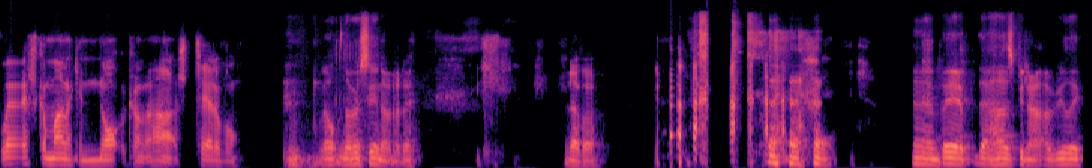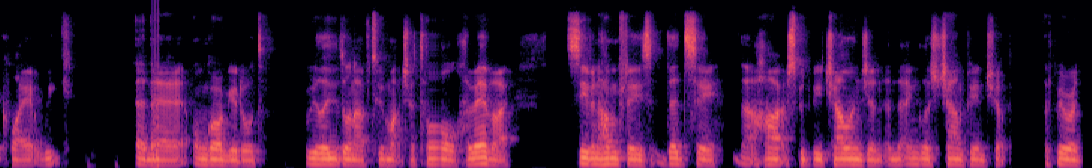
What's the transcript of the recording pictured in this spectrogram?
left Kilmarnock and not come to Hearts. Terrible. well, never seen it, really. Never. um, but yeah, there has been a, a really quiet week in uh, on Gorgie Road. Really don't have too much at all. However, Stephen Humphrys did say that Hearts would be challenging in the English Championship if we were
